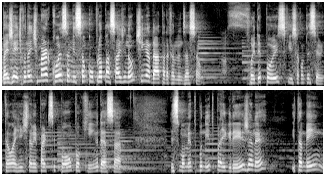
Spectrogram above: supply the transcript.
Mas, gente, quando a gente marcou essa missão, comprou a passagem, não tinha a data da canonização. Nossa. Foi depois que isso aconteceu. Então a gente também participou um pouquinho dessa desse momento bonito para a igreja, né? E também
